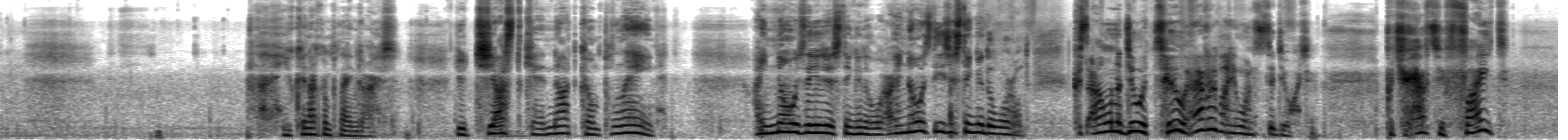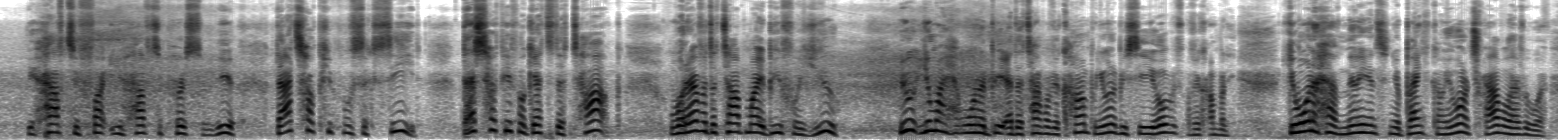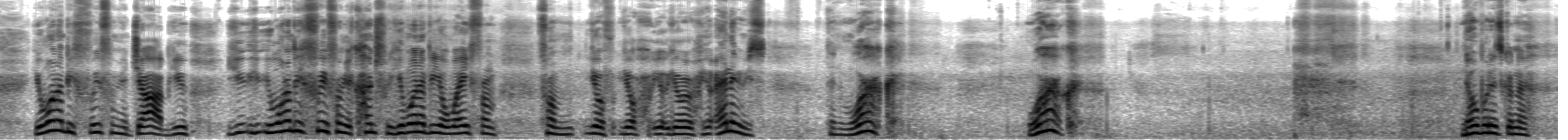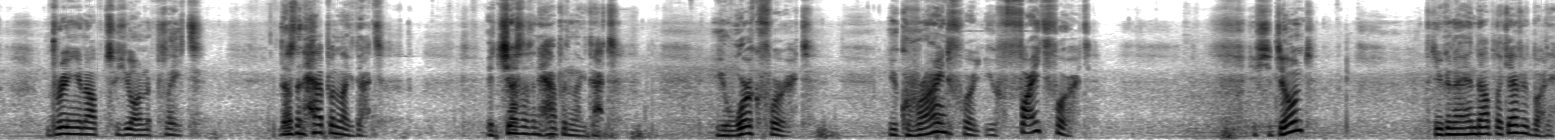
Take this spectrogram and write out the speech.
You cannot complain, guys. You just cannot complain. I know it's the easiest thing in the world. I know it's the easiest thing in the world. Because I want to do it too. Everybody wants to do it. But you have to fight. You have to fight. You have to persevere. That's how people succeed. That's how people get to the top. Whatever the top might be for you. You you might want to be at the top of your company. You want to be CEO of your company. You want to have millions in your bank account. You want to travel everywhere. You want to be free from your job. You you you want to be free from your country. You want to be away from from your your your your, your enemies. Then work. Work. Nobody's gonna bring it up to you on a plate. It doesn't happen like that. It just doesn't happen like that. You work for it. You grind for it. You fight for it. If you don't, you're gonna end up like everybody.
